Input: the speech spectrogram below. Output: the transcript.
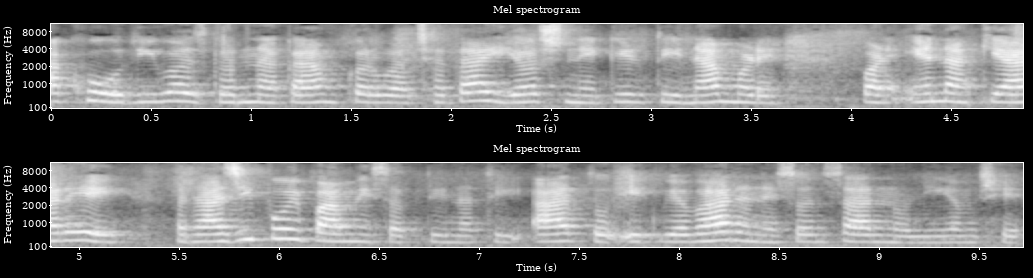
આખો દિવસ ઘરના કામ કરવા છતાં યશને કીર્તિ ના મળે, પણ એના ક્યારેય રાજીપોય પામી શકતી નથી. આ તો એક વ્યવહાર અને સંસારનો નિયમ છે.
